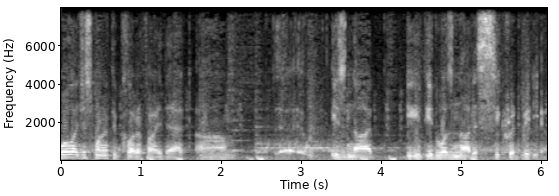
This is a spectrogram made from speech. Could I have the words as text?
Well, I just wanted to clarify that um, uh, is not it, it was not a secret video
